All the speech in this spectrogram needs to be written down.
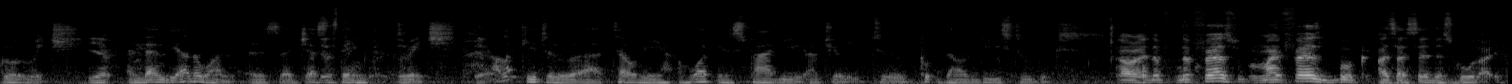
Grow Rich. Yep. And then the other one is uh, Just, Just Think, Think Rich. Yeah. I'd like you to uh, tell me what inspired you actually to put down these two books. All right. The, the first, my first book, as I said, the school life.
